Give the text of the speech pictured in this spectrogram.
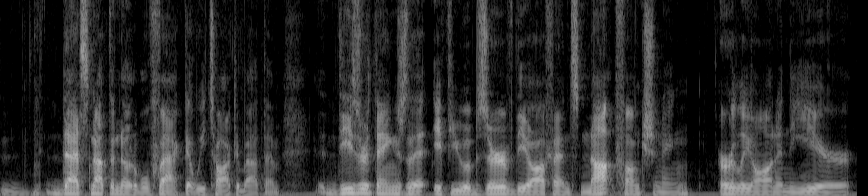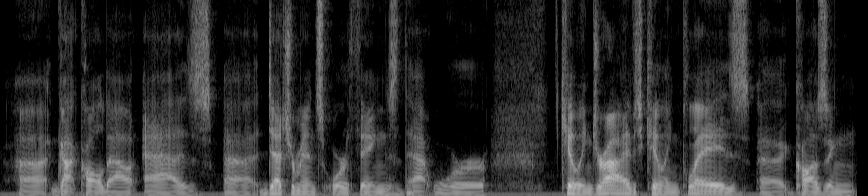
That's not the notable fact that we talked about them. These are things that if you observe the offense not functioning early on in the year, uh, got called out as uh, detriments or things that were killing drives, killing plays, uh, causing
